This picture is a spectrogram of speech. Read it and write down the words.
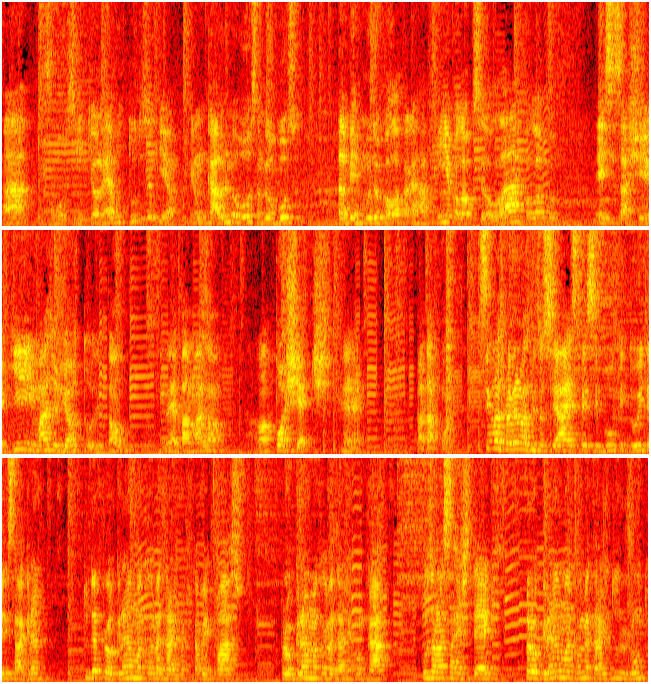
Ah, essa bolsinha aqui eu levo tudo isso aqui, ó. Porque não cabe no meu bolso. No meu bolso da bermuda eu coloco a garrafinha, coloco o celular, coloco esse sachê aqui e mais o gel todo. Então tem que levar mais uma, uma pochete é, para dar conta. Siga nossos programas nas redes sociais, Facebook, Twitter, Instagram. Tudo é programa, quilometragem vai ficar bem fácil. Programa, quilometragem com K. Usa a nossa hashtag, programa, quilometragem tudo junto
